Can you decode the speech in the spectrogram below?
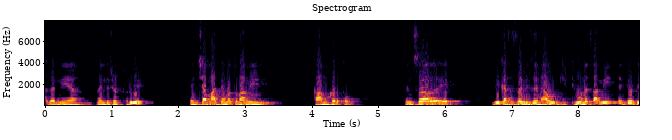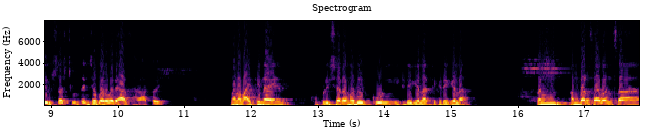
आदरणीय महेंद्रशेठ थुर्वे यांच्या माध्यमातून आम्ही काम करतो. त्यांचं एक विकासाचं विजन हा ठेवूनच आम्ही त्यांच्यावरती विश्वास ठेवून त्यांच्या बरोबर आज राहतोय. मला माहिती नाही खोपोली शहरामध्ये कोण इकडे गेला तिकडे गेला. पण आमदार साहेबांचा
